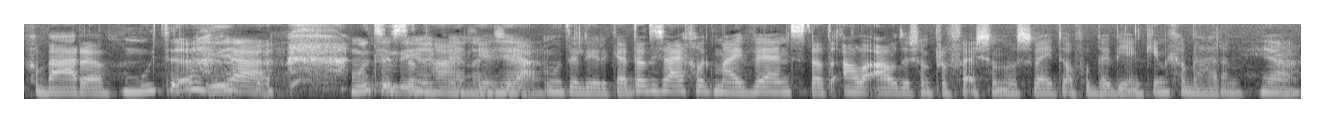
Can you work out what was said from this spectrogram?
gebaren moeten. Ja, moeten leren haakjes, kennen. ja. Ja. moeten leren kennen. Dat is eigenlijk mijn wens, dat alle ouders en professionals weten over baby- en kindgebaren. Ja.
